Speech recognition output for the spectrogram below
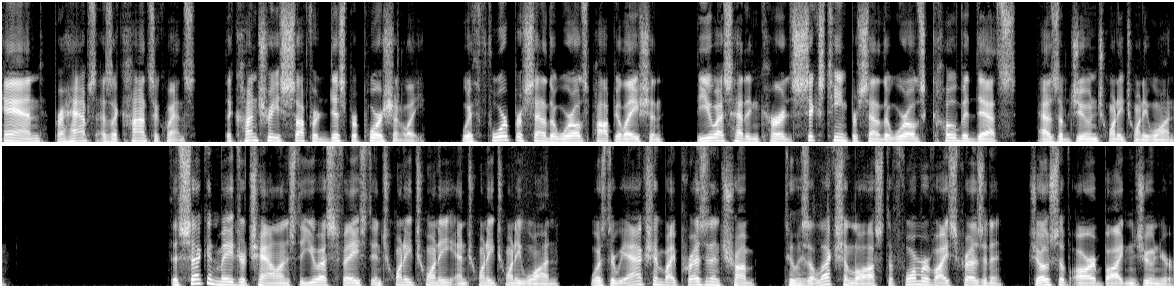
And, perhaps as a consequence, the country suffered disproportionately. With 4% of the world's population, the U.S. had incurred 16% of the world's COVID deaths as of June 2021. The second major challenge the U.S. faced in 2020 and 2021 was the reaction by President Trump to his election loss to former Vice President Joseph R. Biden Jr.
